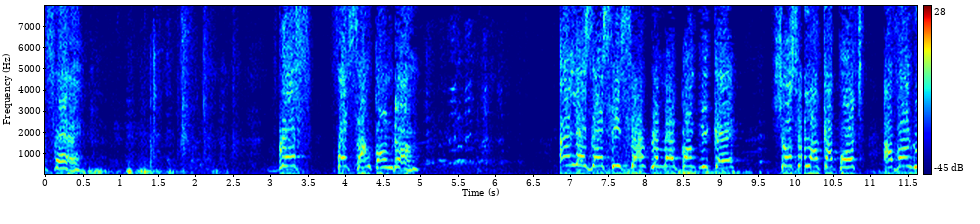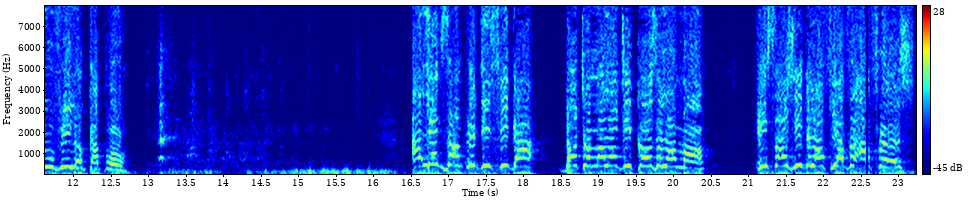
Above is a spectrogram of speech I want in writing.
de. Bref, faites sans condom. Un exercice simple mais compliqué. Chaussez la capote avant d'ouvrir le capot. À l'exemple du sida, d'autres maladies causent la mort. Il s'agit de la fièvre affreuse,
